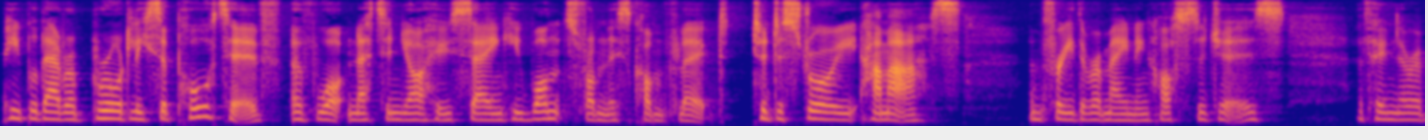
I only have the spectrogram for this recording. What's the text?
people there are broadly supportive of what Netanyahu's saying he wants from this conflict to destroy Hamas and free the remaining hostages, of whom there are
